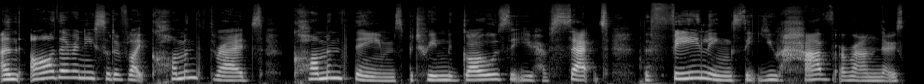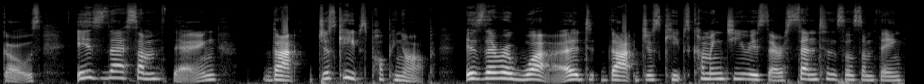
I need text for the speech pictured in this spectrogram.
And are there any sort of like common threads, common themes between the goals that you have set, the feelings that you have around those goals? Is there something that just keeps popping up? Is there a word that just keeps coming to you? Is there a sentence or something?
